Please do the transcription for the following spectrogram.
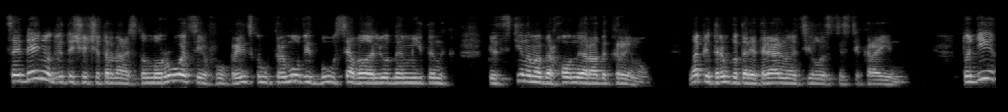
Цей день у 2014 році в українському Криму відбувся велолюдний мітинг під стінами Верховної Ради Криму на підтримку територіальної цілісності країни. Тоді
